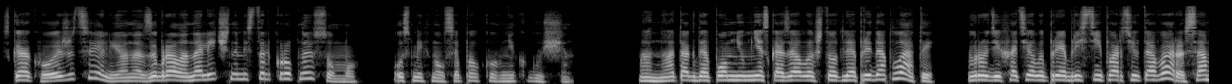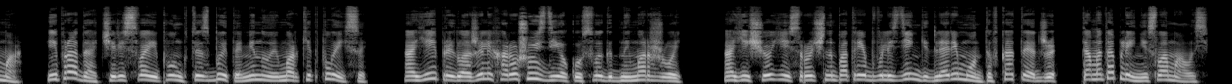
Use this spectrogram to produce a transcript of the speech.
С какой же целью она забрала наличными столь крупную сумму? Усмехнулся полковник Гущин. Она тогда, помню, мне сказала, что для предоплаты. Вроде хотела приобрести партию товара сама и продать через свои пункты сбыта, минуя маркетплейсы. А ей предложили хорошую сделку с выгодной маржой. А еще ей срочно потребовались деньги для ремонта в коттедже, там отопление сломалось.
